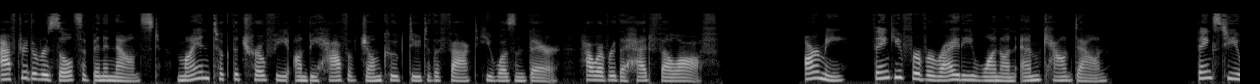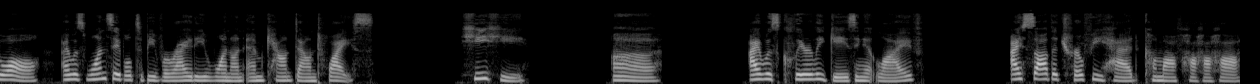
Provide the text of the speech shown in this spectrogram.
After the results have been announced, Miyeon took the trophy on behalf of Jungkook due to the fact he wasn't there, however the head fell off. Army, thank you for Variety 1 on M Countdown. Thanks to you all, I was once able to be Variety 1 on M Countdown twice. Hee hee. Uh. I was clearly gazing at live. I saw the trophy head come off ha ha ha.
